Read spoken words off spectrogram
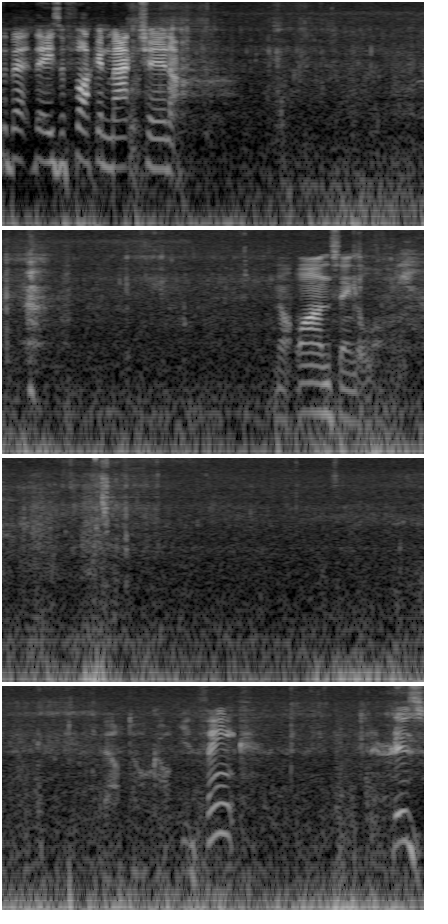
the bet these are fucking Mac tuna? Not one single one. About up, you'd think. There it is.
